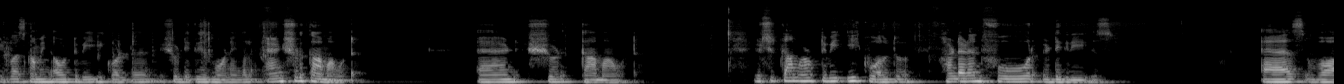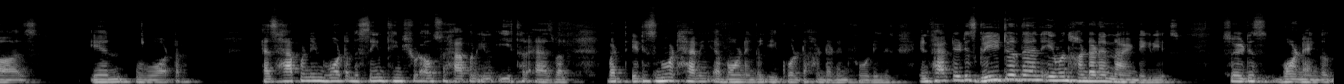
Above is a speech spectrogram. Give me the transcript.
it was coming out to be equal to should decrease bond angle and should come out. And should come out. It should come out to be equal to 104 degrees as was in water. As happened in water the same thing should also happen in ether as well. But it is not having a bond angle equal to 104 degrees. In fact it is greater than even 109 degrees so it is bond angle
